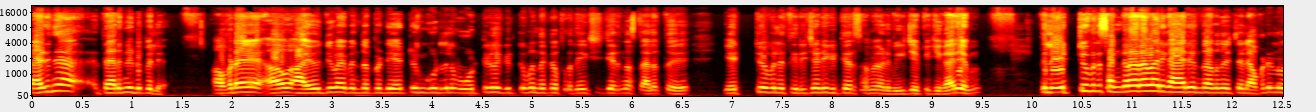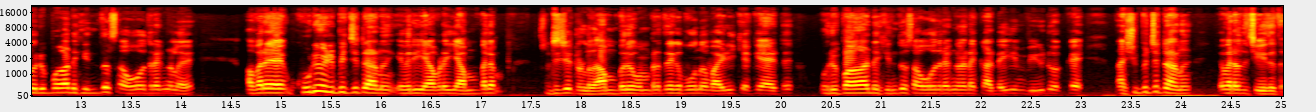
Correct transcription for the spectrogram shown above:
കഴിഞ്ഞ തെരഞ്ഞെടുപ്പിൽ അവിടെ ആ അയോധ്യയുമായി ബന്ധപ്പെട്ട് ഏറ്റവും കൂടുതൽ വോട്ടുകൾ കിട്ടുമെന്നൊക്കെ പ്രതീക്ഷിച്ചിരുന്ന സ്ഥലത്ത് ഏറ്റവും വലിയ തിരിച്ചടി കിട്ടിയ ഒരു സമയമാണ് ബി ജെ പിക്ക്. കാര്യം ഇതിൽ ഏറ്റവും വലിയ സങ്കടകരമായ ഒരു കാര്യം എന്താണെന്ന് വെച്ചാൽ അവിടെയുള്ള ഒരുപാട് ഹിന്ദു സഹോദരങ്ങൾ അവരെ കുടി ഒഴിപ്പിച്ചിട്ടാണ് ഇവർ ഈ അവിടെ ഈ അമ്പലം സൃഷ്ടിച്ചിട്ടുള്ളത്. അമ്പലവും അമ്പലത്തിലേക്ക് പോകുന്ന വഴിക്കൊക്കെ ആയിട്ട് ഒരുപാട് ഹിന്ദു സഹോദരങ്ങളുടെ കടയും വീടും ഒക്കെ നശിപ്പിച്ചിട്ടാണ് ഇവരത് ചെയ്തത്.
